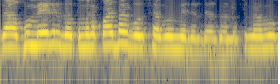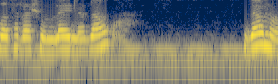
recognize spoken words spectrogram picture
যাও আবু মেরেল দাও, তোমার কয়বার বলছে আবু মেরেল দেওয়ার জন্য? তুমি আমার কথাটা শুনলাই না, যাও। যাও না।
